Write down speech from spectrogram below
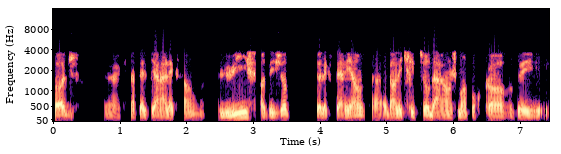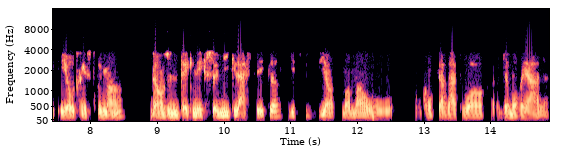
Fudge, qui s'appelle Pierre-Alexandre. Lui a déjà de l'expérience dans l'écriture d'arrangements pour cordes et autres instruments dans une technique semi-classique. Il étudie en ce moment au, Conservatoire de Montréal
